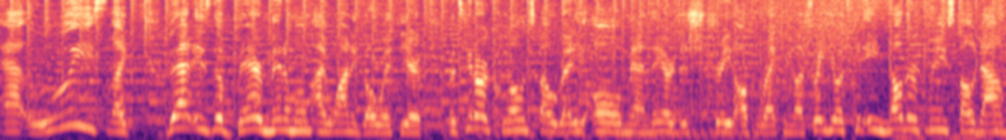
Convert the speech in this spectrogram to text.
at least. Like, that is the bare minimum I want to go with here. Let's get our clone spell ready. Oh man, they are just straight up wrecking us. Right here, let's get another freeze spell down.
